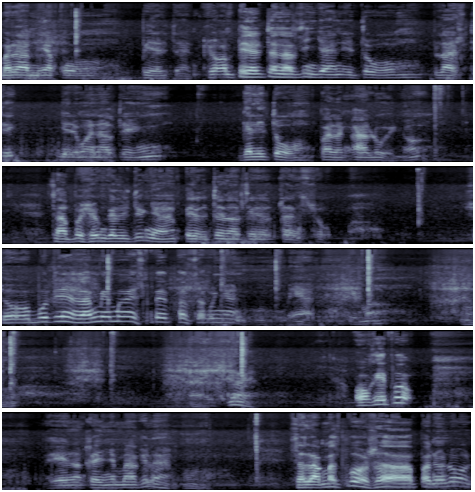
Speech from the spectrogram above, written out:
Marami akong pinalitan. So, ang pinalitan natin dyan, ito, plastic. Ginawa natin ganito, parang alloy, no? Tapos yung ganito niya, pinalitan natin ng tanso. So, buti na lang, may mga spare parts ako niyan. Ayan, di mo? Hmm. Ayos na. Okay po. Ayan ang kanyang makina. Hmm. Salamat po sa panonood.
